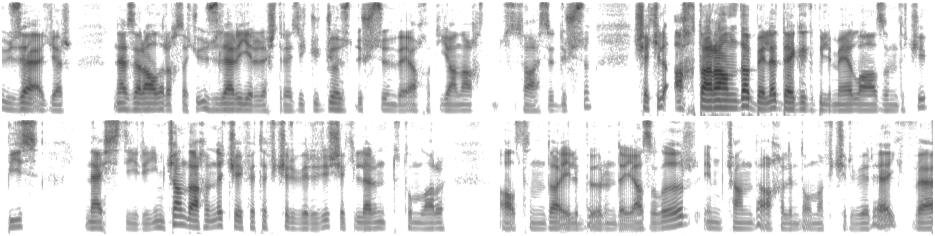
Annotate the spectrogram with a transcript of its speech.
üzə əgər nəzərə alırıqsa ki, üzləri yerləşdirəcəyik ki, göz düşsün və yaxud yanaq sahəsi düşsün, şəkili axtaranda belə dəqiq bilməyə lazımdır ki, biz nə istəyirik. İmkan daxilində keyfiyyətə fikir veririk. Şəkillərin tutumları altında el böyründə yazılır. İmkan daxilində ona fikir verək və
